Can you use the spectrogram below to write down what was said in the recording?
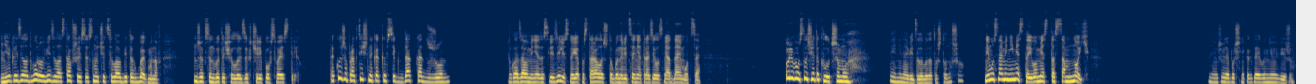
Я глядела двор и увидела оставшиеся с ночи тела убитых Бэгманов. Джексон вытащил из их черепов свои стрелы. Такой же практичный, как и всегда, Каджун. Глаза у меня заслезились, но я постаралась, чтобы на лице не отразилась ни одна эмоция. В любом случае, это к лучшему. Я ненавидела его за то, что он ушел. Ему с нами не место, его место со мной. Неужели я больше никогда его не увижу?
